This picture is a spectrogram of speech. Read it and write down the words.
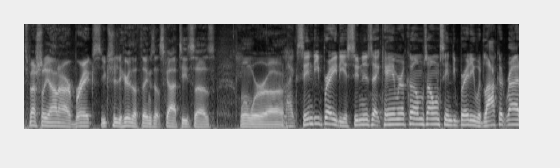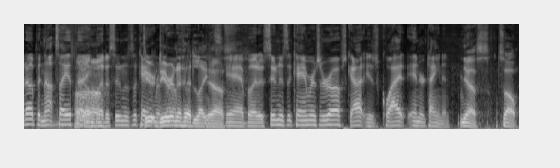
especially on our breaks. You should hear the things that Scott Tee says when we're. Uh, Like Cindy Brady, as soon as that camera comes on, Cindy Brady would lock it right up and not say a thing. Uh-huh. But as soon as the Deer- camera, deer in the headlights. Yes. Yeah, but as soon as the cameras are off, Scott is quite entertaining. Yes. So,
